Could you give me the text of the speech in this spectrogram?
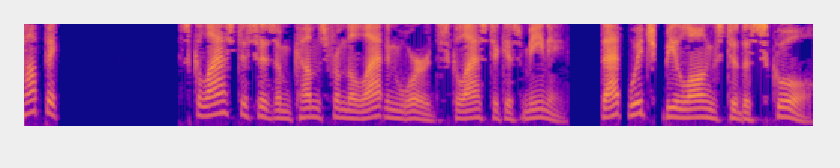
Topic. Scholasticism comes from the Latin word scholasticus meaning, that which belongs to the school.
